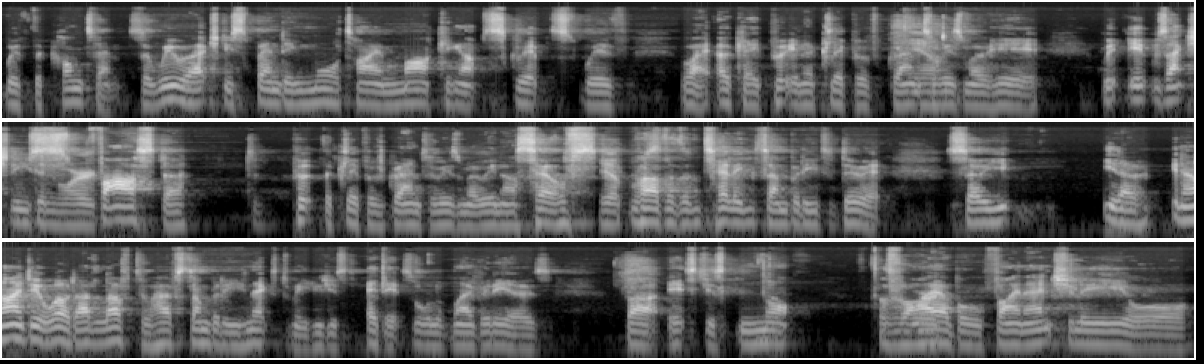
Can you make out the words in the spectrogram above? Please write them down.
with the content. So we were actually spending more time marking up scripts with, right, okay, put in a clip of Gran Yeah. Turismo here. It was actually Didn't s- work. faster to put the clip of Gran Turismo in ourselves Yep. rather than telling somebody to do it. So you, you know, in an ideal world, I'd love to have somebody next to me who just edits all of my videos, but it's just not viable financially or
